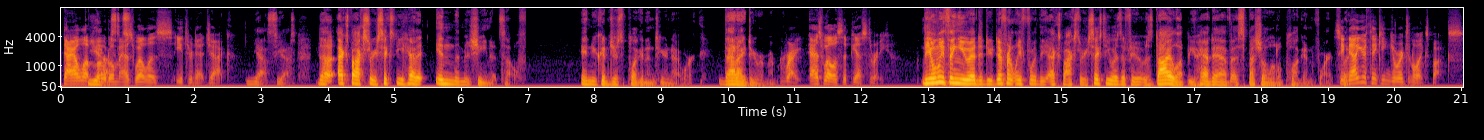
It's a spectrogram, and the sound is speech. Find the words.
dial-up yes. modem as well as Ethernet jack. Yes, yes. The Xbox 360 had it in the machine itself, and you could just plug it into your network. That I do remember. Right, as well as the PS3. The only thing you had to do differently for the Xbox 360 was if it was dial up, you had to have a special little plug-in for it. See, but... now you're thinking original Xbox.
